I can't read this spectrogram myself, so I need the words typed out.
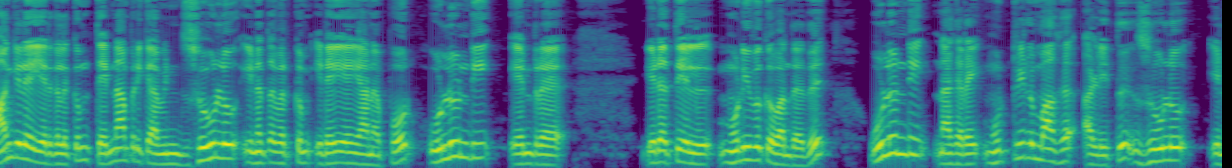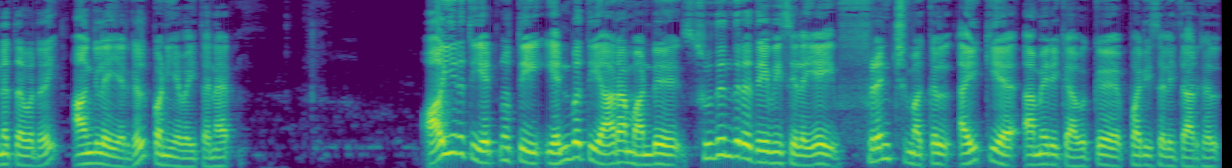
ஆங்கிலேயர்களுக்கும் தென்னாப்பிரிக்காவின் ஜூலு இனத்தவர்க்கும் இடையேயான போர் உளுண்டி என்ற இடத்தில் முடிவுக்கு வந்தது. உளுண்டி நகரை முற்றிலுமாக அழித்து ஜூலு இனத்தவரை ஆங்கிலேயர்கள் பணிய வைத்தனர். ஆயிரத்தி எட்நூத்தி எண்பத்தி ஆறாம் ஆண்டு சுதந்திர தேவி சிலையை பிரெஞ்சு மக்கள் ஐக்கிய அமெரிக்காவுக்கு பரிசளித்தார்கள்.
